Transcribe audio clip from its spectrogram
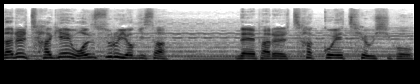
나를 자기의 원수로 여기사 내 발을 착고에 채우시고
